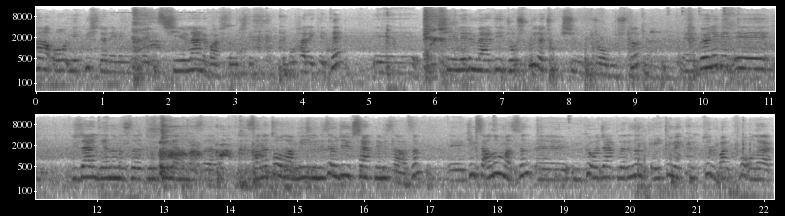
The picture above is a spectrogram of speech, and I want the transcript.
ta o 70 döneminde biz şiirlerle başlamıştık bu harekete. E, şiirlerin verdiği coşkuyla çok kişi ülkücü olmuştu. E, böyle bir e, güzel yanımızı, duygu yanımızı, sanata olan meylimizi önce yükseltmemiz lazım. E, kimse alınmasın. E, ülke ocaklarının eğitim ve kültür vakfı olarak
